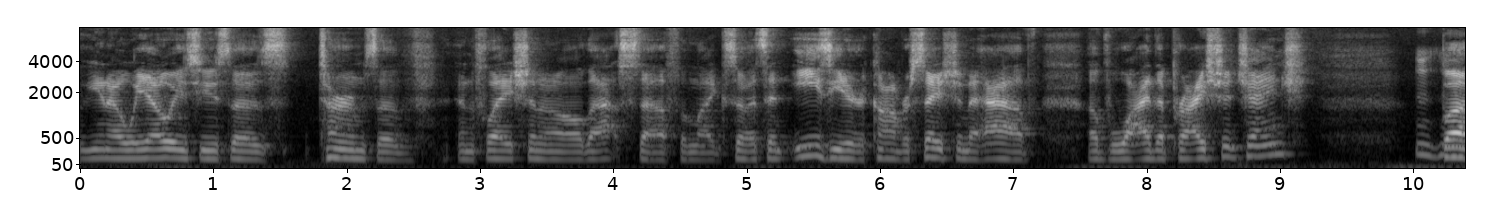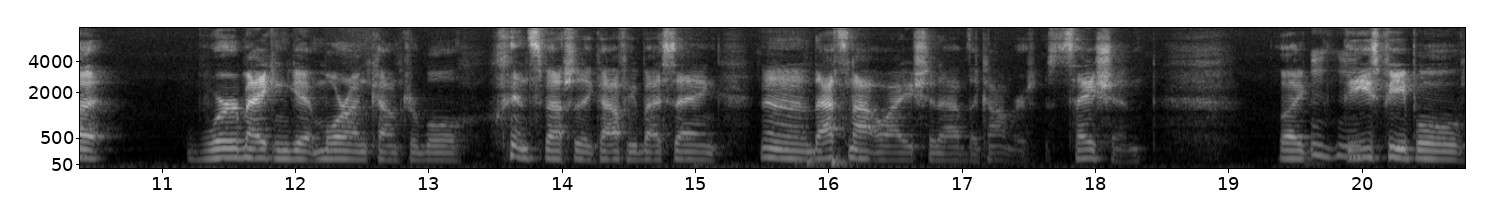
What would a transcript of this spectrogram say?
you know, we always use those terms of inflation and all that stuff and like so it's an easier conversation to have of why the price should change. Mm-hmm. But we're making it more uncomfortable in specialty coffee by saying, no, no, no, that's not why you should have the conversation. Like mm-hmm. these people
